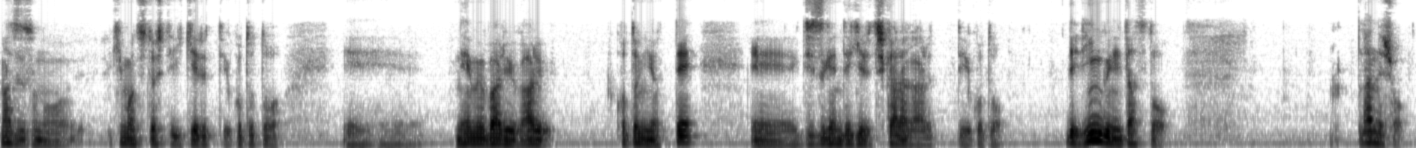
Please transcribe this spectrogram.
まずその気持ちとしていけるっていうことと、えー、ネームバリューがあることによって、えー、実現できる力があるっていうこと。で、リングに立つと、何でしょう。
